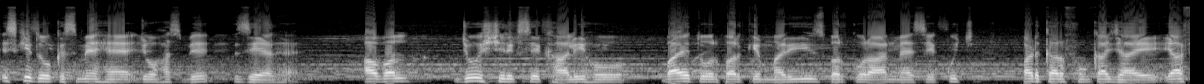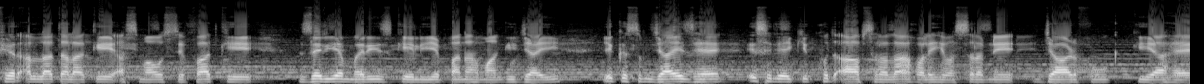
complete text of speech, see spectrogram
اس کی دو قسمیں ہیں جو حسب ذیل ہے۔ اول، جو شرک سے خالی ہو، بائے طور پر کہ مریض پر قرآن میں سے کچھ پڑھ کر پھونکا جائے یا پھر اللہ تعالیٰ کے اسماع و صفات کے ذریعے مریض کے لیے پناہ مانگی جائی۔ یہ قسم جائز ہے، اس لیے کہ خود آپ صلی اللہ علیہ وسلم نے جاڑ پھونک کیا ہے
